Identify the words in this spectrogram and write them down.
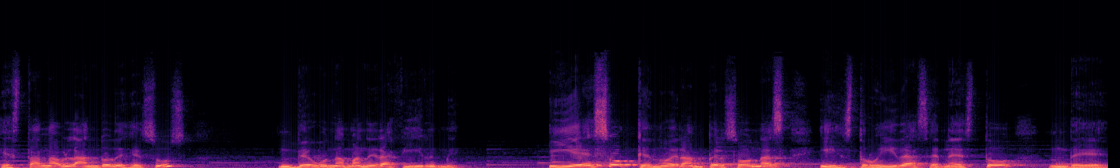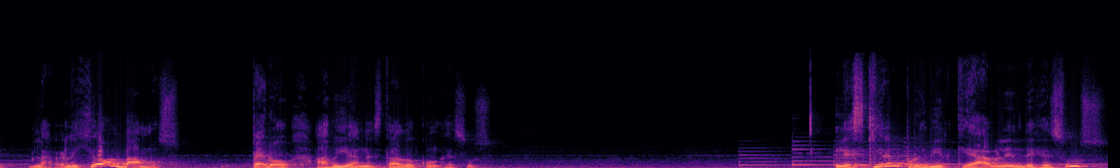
están hablando de Jesús de una manera firme, y eso que no eran personas instruidas en esto de la religión, vamos, pero habían estado con Jesús. Les quieren prohibir que hablen de Jesús,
